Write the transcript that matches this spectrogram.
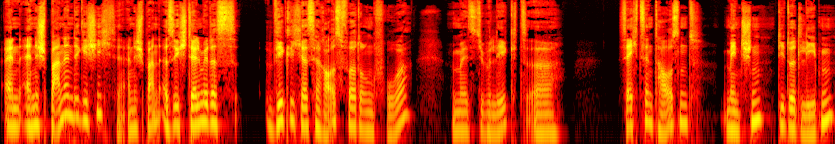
Ein, eine spannende Geschichte, eine spann also ich stelle mir das wirklich als Herausforderung vor, wenn man jetzt überlegt, äh, 16.000 Menschen, die dort leben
